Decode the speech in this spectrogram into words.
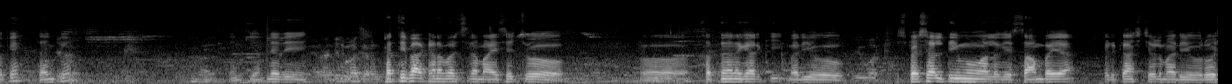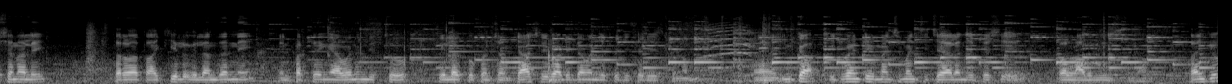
Okay thank you thank you అది ప్రతిభ ప్రతిభ కనబరిచిన మా ఎస్హెచ్ఓ సత్యనారాయణ గారికి మరియు స్పెషల్ టీము వాళ్ళకి సాంబయ్య హెడ్ కానిస్టేబుల్ మరియు రోషన్ అలీ తర్వాత అఖిల్ వీళ్ళందరినీ నేను ప్రత్యేకంగా అభినందిస్తూ వీళ్ళకు కొంచెం క్యాష్ రివార్డ్ ఇద్దామని చెప్పి డిసైడ్ చేసుకున్నాము ఇంకా ఇటువంటి మంచి మంచి చేయాలని చెప్పేసి వాళ్ళని అభినందిస్తున్నాము థ్యాంక్ యూ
